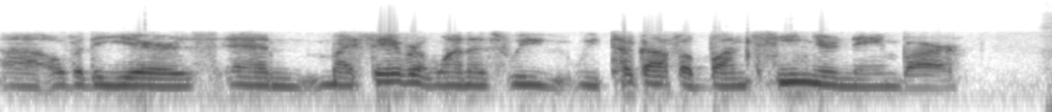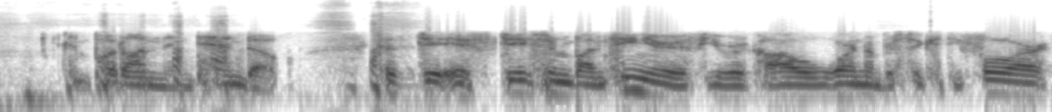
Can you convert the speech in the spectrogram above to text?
uh, over the years, and my favorite one is we we took off a Bonsignore name bar and put on Nintendo. Because J- if Jason Bonsignore, if you recall, War number 64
